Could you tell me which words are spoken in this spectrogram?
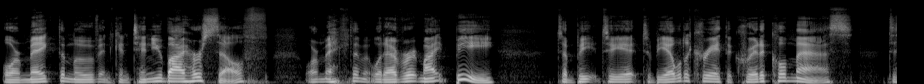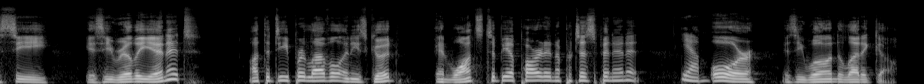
or make the move and continue by herself, or make them whatever it might be to be to to be able to create the critical mass to see is he really in it at the deeper level and he's good and wants to be a part and a participant in it Yeah. or is he willing to let it go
